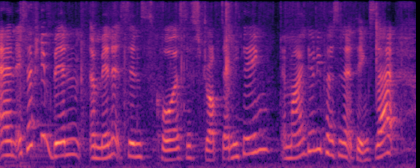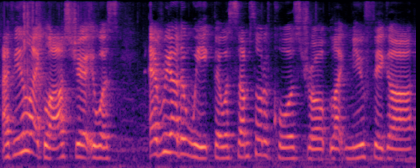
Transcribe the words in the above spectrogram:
and it's actually been a minute since KAWS has dropped anything. Am I the only person that thinks that? I feel like last year it was every other week there was some sort of KAWS drop like new figure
